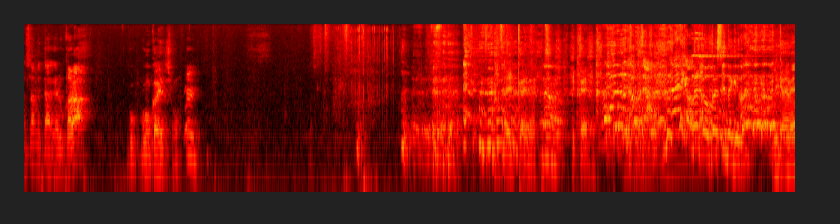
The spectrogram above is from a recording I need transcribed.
慰めてあげるから。5, 5回でしょ？うん。はい、1回ね。1回ね。なんかおかしいんだけど。2回目？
